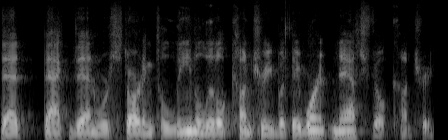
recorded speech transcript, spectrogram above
that back then were starting to lean a little country, but they weren't Nashville country.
